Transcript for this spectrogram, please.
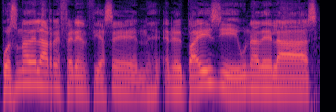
pues una de las referencias en, en el país y una de las,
